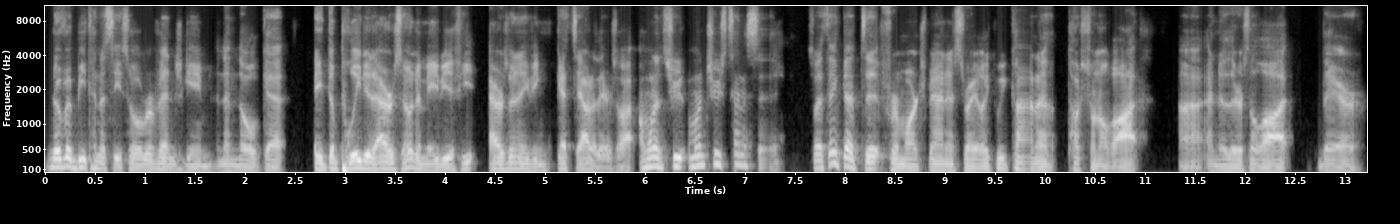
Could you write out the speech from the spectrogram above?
Nova beat Tennessee, so a revenge game, and then they'll get a depleted Arizona maybe if he, Arizona even gets out of there. So I, I want to choose. I'm going to choose Tennessee. So I think that's it for March Madness, right? Like we kind of touched on a lot. Uh, I know there's a lot there.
